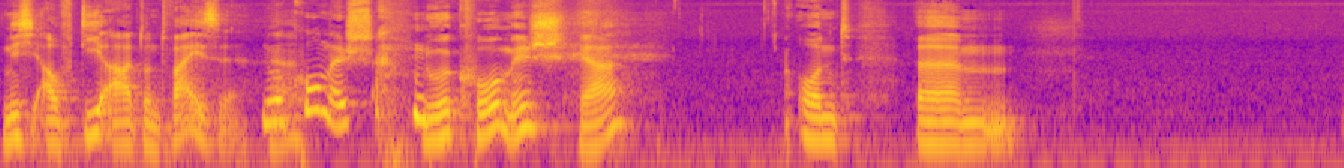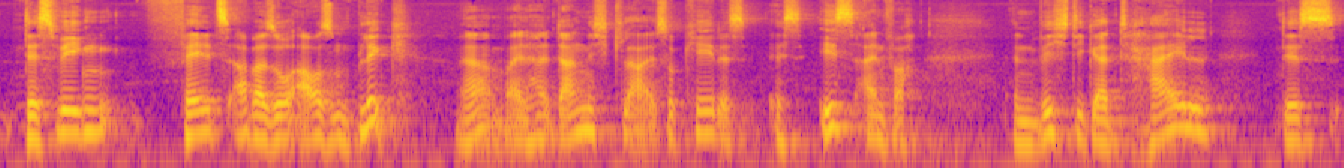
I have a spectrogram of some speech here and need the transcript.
nicht auf die Art und Weise. Nur ja. komisch. Nur komisch, ja. Und ähm, deswegen fällt es aber so aus dem Blick, ja, weil halt dann nicht klar ist, okay, das, es ist einfach ein wichtiger Teil des,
